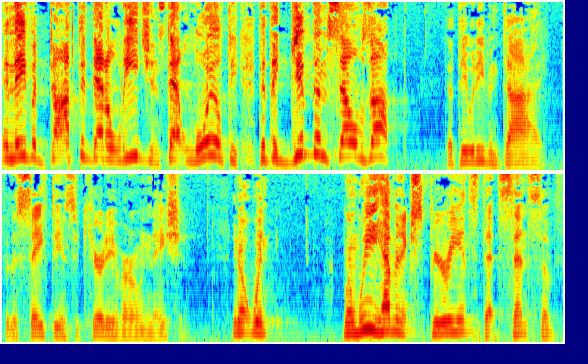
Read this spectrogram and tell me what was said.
and they've adopted that allegiance, that loyalty, that they give themselves up, that they would even die for the safety and security of our own nation. You know, when, when we haven't experienced that sense of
